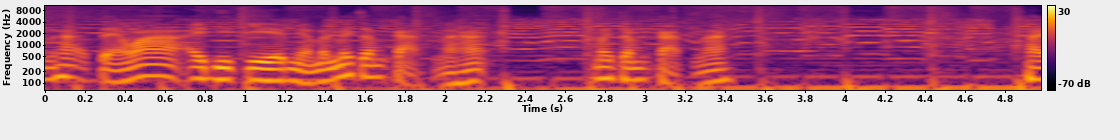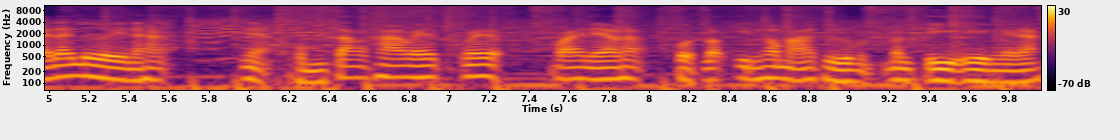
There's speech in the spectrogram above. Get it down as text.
นะฮะแต่ว่า ID เกมเนี่ยมันไม่จำกัดนะฮะไม่จำกัดนะ ใช้ได้เลยนะฮะเนี่ยผมตั้งค่าไว้ไว้ไว้แล้วนะฮะกดล็อกอินเข้ามาคือมันตีเองเลยนะ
